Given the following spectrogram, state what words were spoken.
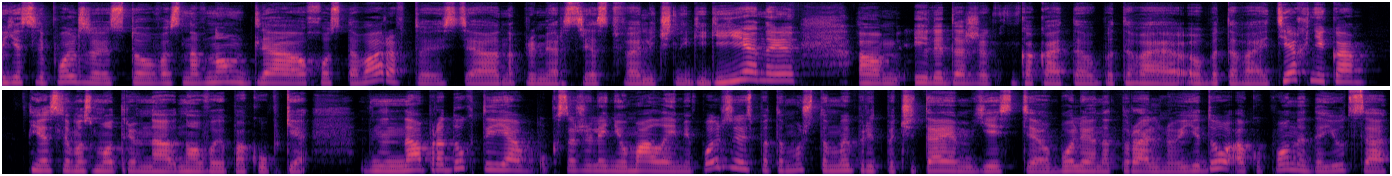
если пользуюсь, то в основном для хостоваров, то есть, э, например, средства личной гигиены или даже какая-то бытовая, бытовая техника если мы смотрим на новые покупки. На продукты я, к сожалению, мало ими пользуюсь, потому что мы предпочитаем есть более натуральную еду, а купоны даются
